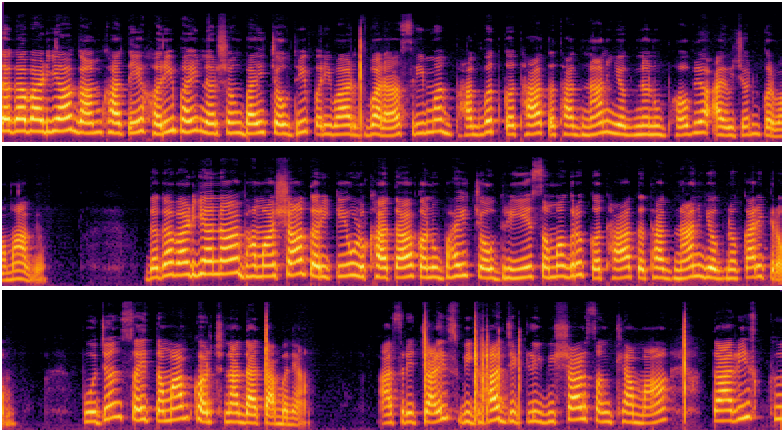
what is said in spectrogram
દગાવાડિયા ગામ ખાતે હરિભાઈ નરસંગભાઈ ચૌધરી પરિવાર દ્વારા શ્રીમદ ભાગવત કથા તથા જ્ઞાન યજ્ઞનું ભવ્ય આયોજન કરવામાં આવ્યું. દગાવાડિયાના ભામાશા તરીકે ઓળખાતા કનુભાઈ ચૌધરીએ સમગ્ર કથા તથા જ્ઞાન યજ્ઞ કાર્યક્રમ, ભોજન સહિત તમામ ખર્ચના દાતા બન્યા. આશરે ચાળીસ વીઘા જેટલી વિશાળ સંખ્યામાં તારીખ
